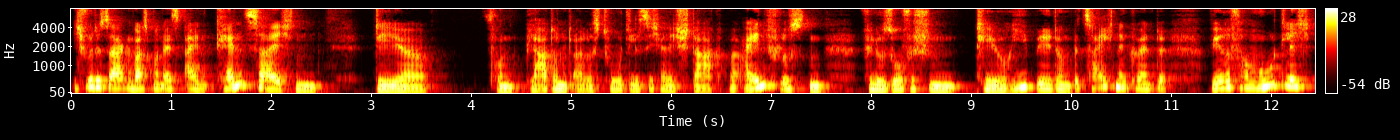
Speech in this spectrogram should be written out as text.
ich würde sagen, was man als ein Kennzeichen der von Platon und Aristoteles sicherlich stark beeinflussten philosophischen Theoriebildung bezeichnen könnte, wäre vermutlich,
